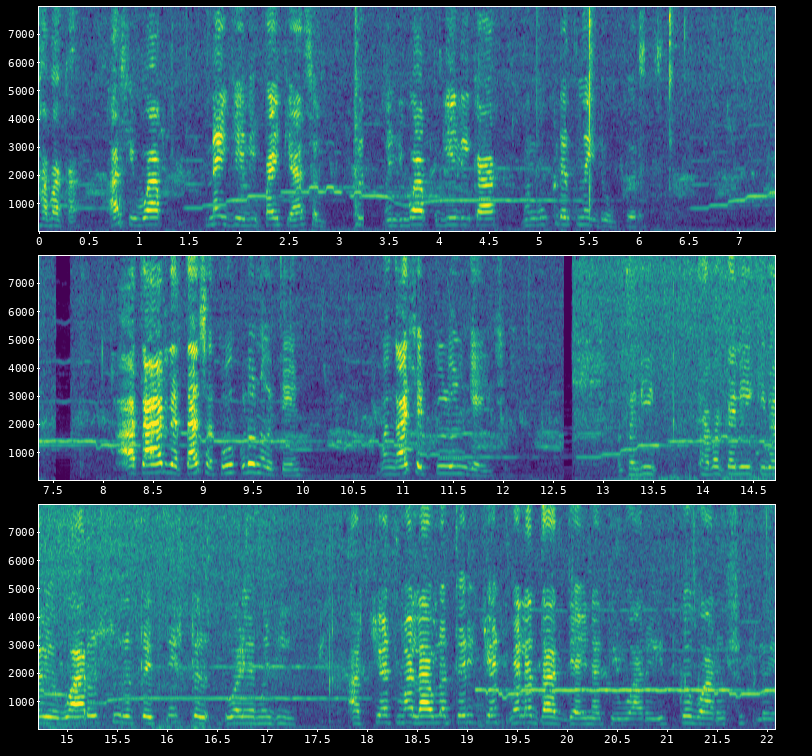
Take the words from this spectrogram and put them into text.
हवा का? अशी वाफ नाही गेली पाहिजे असं. म्हणजे वाफ गेली का मग उकडत नाही लवकर. आता अर्ध्या तासात उकडून होते. मग असे पिळून घ्यायचे. कधी ह्या कधी की वेळ वारं सुरत नुसतं डोळ्यामध्ये. आज चष्मा लावला तरी चष्म्याला दाद द्यायना ते वारं. इतकं वारं सुटलंय.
